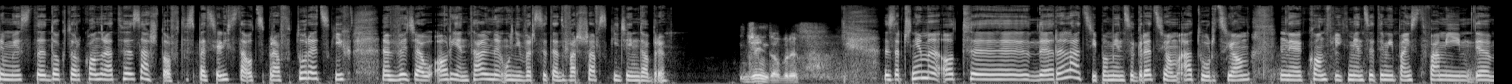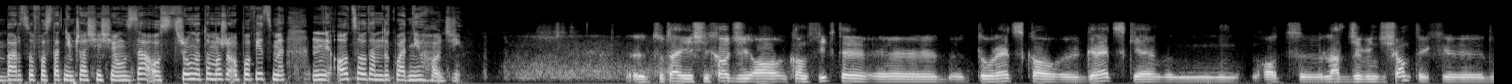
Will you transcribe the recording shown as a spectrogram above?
jest dr Konrad Zasztoft, specjalista od spraw tureckich, Wydział Orientalny, Uniwersytet Warszawski. Dzień dobry. Dzień dobry. Zaczniemy od e, relacji pomiędzy Grecją a Turcją. E, konflikt między tymi państwami e, bardzo w ostatnim czasie się zaostrzył. No to może opowiedzmy, o co tam dokładnie chodzi. Tutaj jeśli chodzi o konflikty y, turecko-greckie mm, od lat 90.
